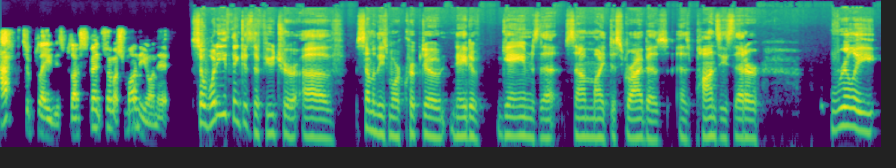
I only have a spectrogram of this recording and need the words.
have to play this because I've spent so much money on it. So, what do you think is the future of some of these more crypto native games that some might describe as as Ponzi's that are really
